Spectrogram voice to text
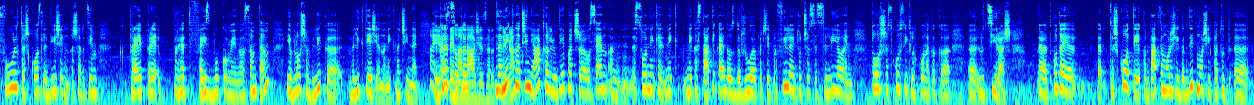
ful, težko slediš in še recimo. prej, pre, pred Facebookom in vsem tam, je bilo še veliko velik težje na nek način. Ne. Takrat so kar lažje zaradi na tega. nek način, ja, ker ljudje pač eh, vse so neke, nek, neka statika, je, da vzdržujejo pač te profile in tudi če se selijo in to še skozi jih lahko nekako uh, luciraš. Uh, tako da je težko te kontakte moraš jih graditi, moraš jih pa tudi. Uh,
